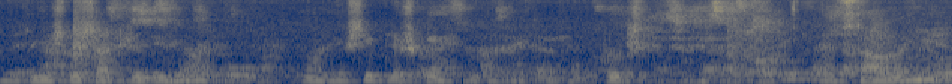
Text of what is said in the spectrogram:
ботанічний сад Тюбінгена. І всі пляшки тут представлені.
